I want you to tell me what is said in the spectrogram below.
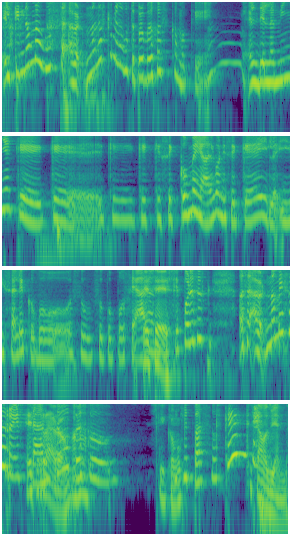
El que no me gusta, a ver, no, no es que no me guste, pero me dejó así como que. El de la niña que, que, que, que, que se come algo, ni sé qué, y, le- y sale como su, su poposeada. Ese es. qué. Por eso es. O sea, a ver, no me hizo reír Es tanto, raro, pero es como. Sí. ¿Qué pasó? ¿Qué? ¿Qué estamos viendo?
